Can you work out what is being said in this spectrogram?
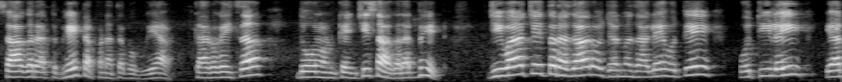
सागरात भेट आपण आता बघूया. काय बघायचं? दोन ओणक्यांची सागरात भेट. जीवाचे तर हजारो जन्म झाले होते होतीलही. यात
